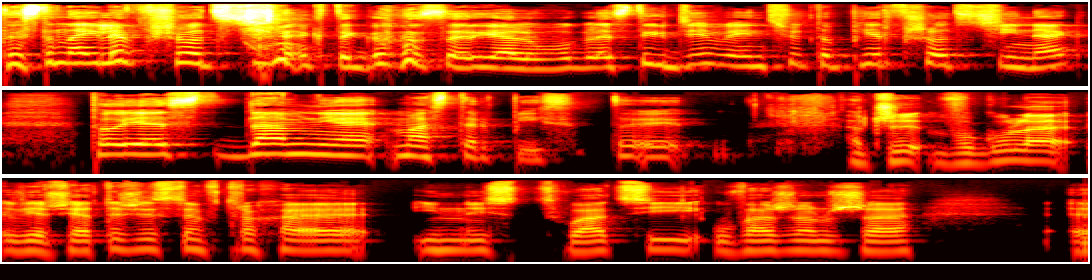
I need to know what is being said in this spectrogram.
to jest najlepszy odcinek tego serialu. W ogóle z tych dziewięciu to pierwszy odcinek to jest dla mnie masterpiece. To, znaczy w ogóle, wiesz, ja też jestem w trochę innej sytuacji. Uważam, że y,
